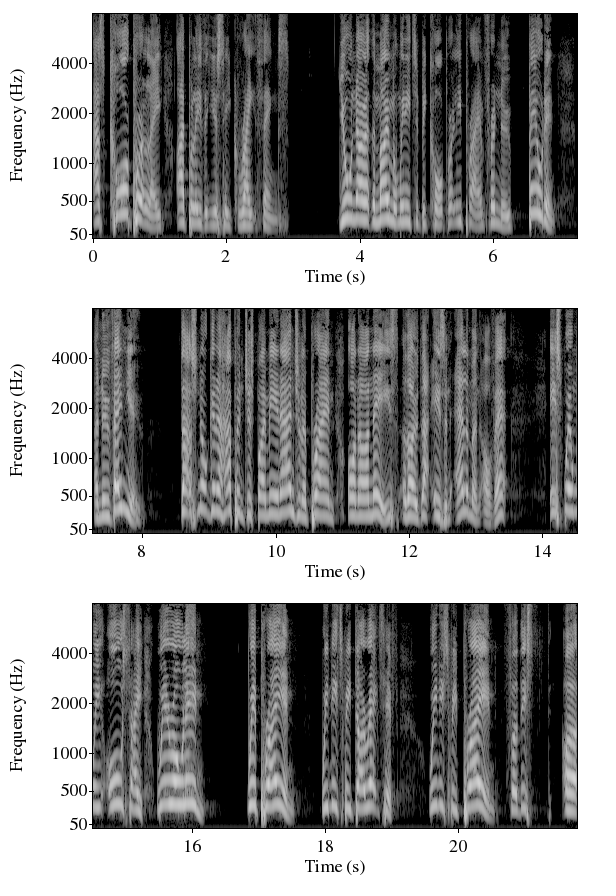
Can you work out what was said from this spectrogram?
as corporately, I believe that you see great things. You'll know at the moment we need to be corporately praying for a new building, a new venue. That's not going to happen just by me and Angela praying on our knees, although that is an element of it. It's when we all say, We're all in, we're praying. We need to be directive. We need to be praying for this uh,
